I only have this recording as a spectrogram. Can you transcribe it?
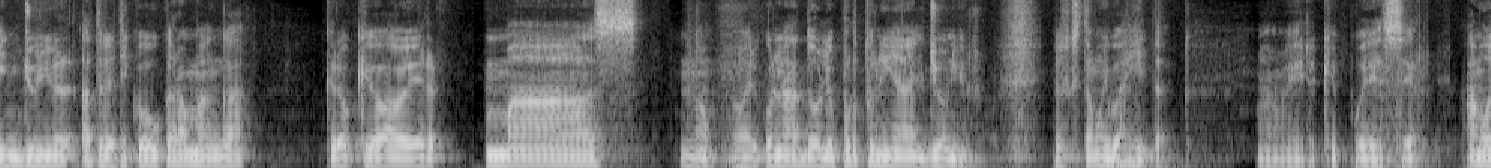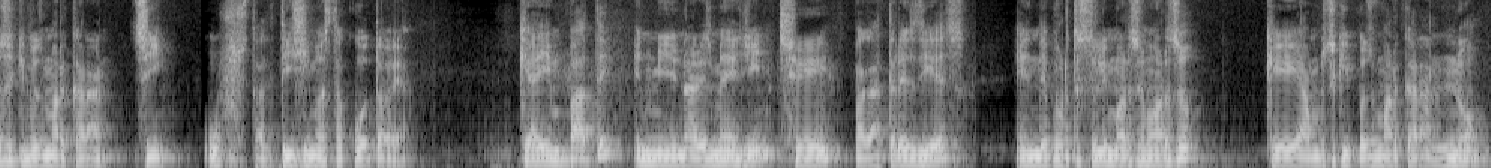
en Junior Atlético Bucaramanga creo que va a haber más... No, me voy a ir con la doble oportunidad del Junior. Pero es que está muy bajita. A ver qué puede ser. Ambos equipos marcarán. Sí. Uf, está altísima esta cuota, vea. Que hay empate en Millonarios Medellín Sí. paga 3.10. En Deportes Tolima Marzo Marzo, que ambos equipos marcarán no.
